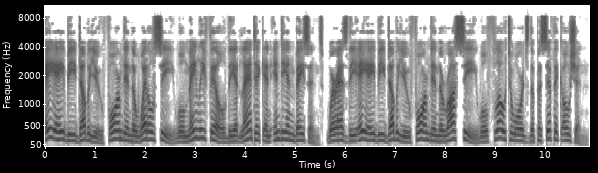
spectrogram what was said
AABW formed in the Weddell Sea will mainly fill the Atlantic and Indian basins, whereas the AABW formed in the Ross Sea will flow towards the Pacific Ocean.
